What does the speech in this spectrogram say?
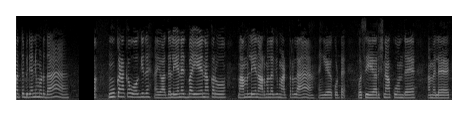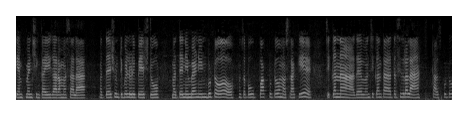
ಮತ್ತೆ ಬಿರಿಯಾನಿ ಮಾಡೋದಾ? ಹ್ಞೂ ಕಣಕ್ಕ ಹೋಗಿದೆ ಅಯ್ಯೋ ಅದೆಲ್ಲ ಏನೈತೆ ಬಾ ಏನು ಹಾಕರು? ಮಾಮೂಲಿ ನಾರ್ಮಲ್ ಆಗಿ ಮಾಡ್ತಾರಲ್ಲ? ಹಂಗೆ ಹೇಳ್ಕೊಟ್ಟೆ. ಹೊಸಿ ಅರಿಶಿನ ಹಾಕು ಅಂದೆ. ಆಮೇಲೆ ಕೆಂಪು ಮೆಣಸಿನ್ಕಾಯಿ, ಗರಂ ಮಸಾಲ. ಮತ್ತು ಶುಂಠಿ ಬೆಳ್ಳುಳ್ಳಿ ಪೇಸ್ಟು ಮತ್ತು ನಿಂಬೆಹಣ್ಣು ಒಂದು ಸ್ವಲ್ಪ ಉಪ್ಪು ಹಾಕ್ಬಿಟ್ಟು ಮೊಸರು ಹಾಕಿ ಚಿಕನ್ನ ಅದೇ ಒಂದು ಚಿಕನ್ ತರಿಸಿದ್ರಲ್ಲ, ಕಲಿಸ್ಬಿಟ್ಟು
